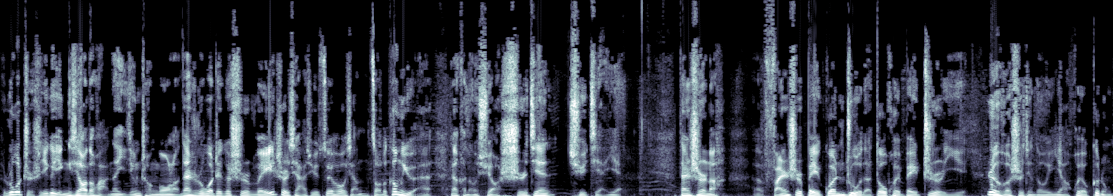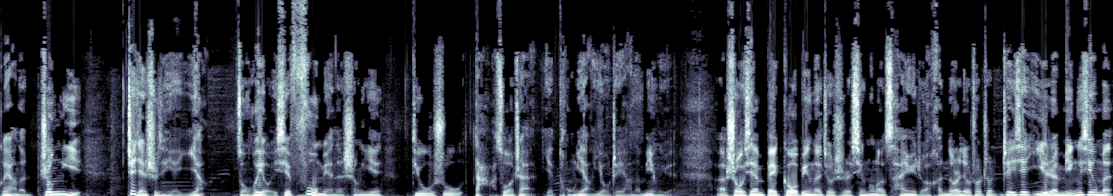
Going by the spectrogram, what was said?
如果只是一个营销的话，那已经成功了；但是如果这个是维持下去，最后想走得更远，那可能需要时间去检验。但是呢，呃，凡是被关注的都会被质疑，任何事情都一样，会有各种各样的争议。这件事情也一样，总会有一些负面的声音。丢书大作战也同样有这样的命运，呃，首先被诟病的就是行动的参与者，很多人就说这这些艺人明星们，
